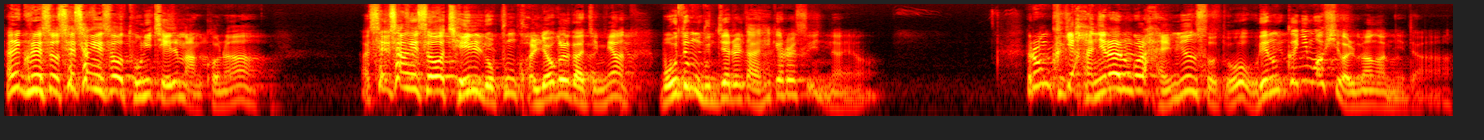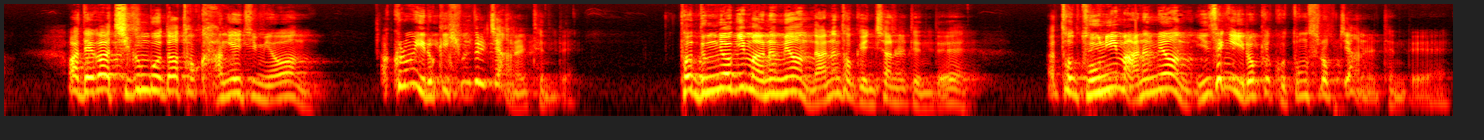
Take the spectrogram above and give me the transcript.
아니, 그래서 세상에서 돈이 제일 많거나 세상에서 제일 높은 권력을 가지면 모든 문제를 다 해결할 수 있나요? 여러분, 그게 아니라는 걸 알면서도 우리는 끊임없이 열망합니다. 아, 내가 지금보다 더 강해지면, 아, 그러면 이렇게 힘들지 않을 텐데. 더 능력이 많으면 나는 더 괜찮을 텐데. 아, 더 돈이 많으면 인생이 이렇게 고통스럽지 않을 텐데.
